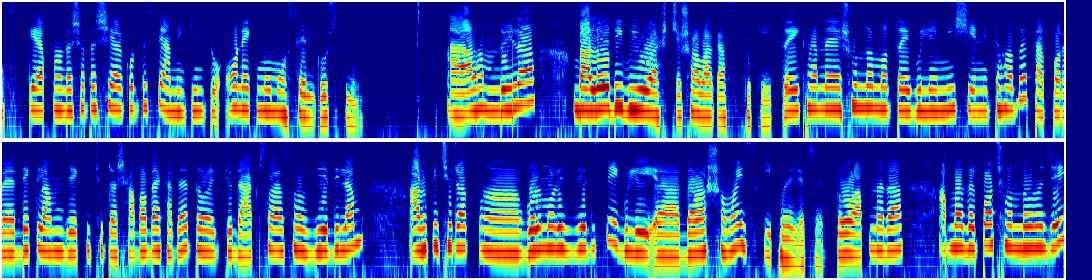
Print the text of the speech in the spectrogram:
আজকে আপনাদের সাথে শেয়ার করতেছি। আমি কিন্তু অনেক মোমো সেল করছি। আর আলহামদুলিল্লাহ ভালো রিভিউ আসছে সবার কাছ থেকেই। তো এখানে সুন্দর মতো এগুলি মিশিয়ে নিতে হবে। তারপরে দেখলাম যে কিছুটা সাদা দেখা যায়, তো একটু ডার্ক সয়া সস দিয়ে দিলাম। আরও কিছুটা গোলমরিচ দিয়ে দিচ্ছি এগুলি দেওয়ার সময় স্কিপ হয়ে গেছে। তো আপনারা, আপনাদের পছন্দ অনুযায়ী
